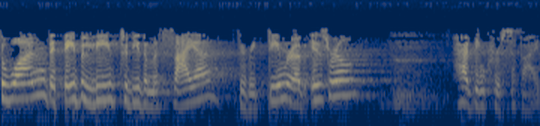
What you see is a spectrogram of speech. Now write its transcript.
The one that they believed to be the Messiah, the Redeemer of Israel, had been crucified.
